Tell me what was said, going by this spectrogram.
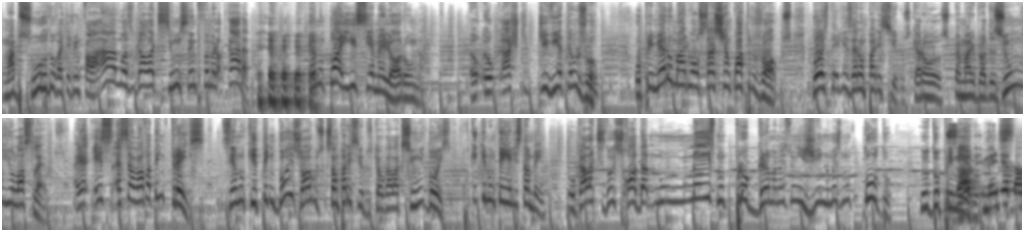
um absurdo. Vai ter gente que falar, ah, mas o Galaxy 1 sempre foi melhor. Cara, eu não tô aí se é melhor ou não. Eu, eu acho que devia ter o jogo. O primeiro Mario All Stars tinha quatro jogos. Dois deles eram parecidos, que eram o Super Mario Bros. 1 e o Lost Levels. Esse, essa nova tem três, sendo que tem dois jogos que são parecidos, que é o Galaxy 1 e 2. Por que, que não tem eles também? O Galaxy 2 roda no mesmo programa, no mesmo engine, no mesmo tudo do, do primeiro. Sabe? Nem ia dar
